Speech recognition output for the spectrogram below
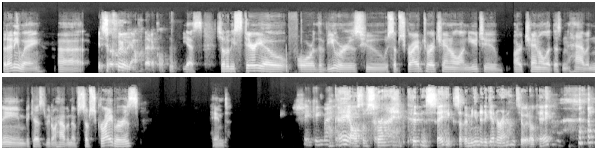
But anyway, uh, It's So- clearly alphabetical. Yes. So it'll be stereo for the viewers who subscribe to our channel on YouTube, our channel that doesn't have a name because we don't have enough subscribers. Hint. shaking my Okay, I'll subscribe. Goodness sakes, I've been meaning to get around to it. Okay, head.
